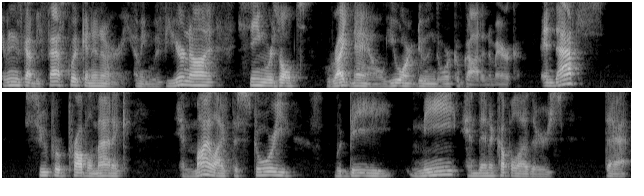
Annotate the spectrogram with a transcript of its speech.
everything's got to be fast, quick, and in a hurry. I mean, if you're not seeing results right now, you aren't doing the work of God in America, and that's super problematic in my life, the story would be me and then a couple others that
